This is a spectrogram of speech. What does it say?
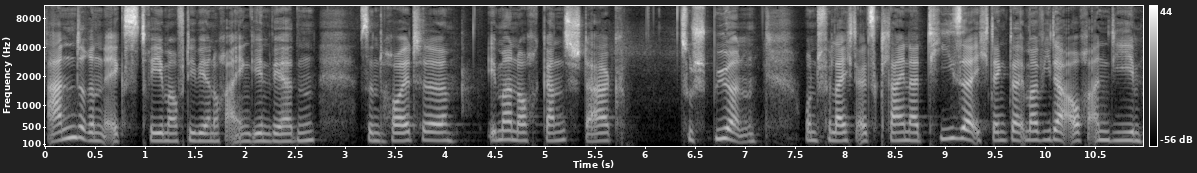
anderen Extreme, auf die wir noch eingehen werden, sind heute immer noch ganz stark zu spüren. Und vielleicht als kleiner Teaser, ich denke da immer wieder auch an die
